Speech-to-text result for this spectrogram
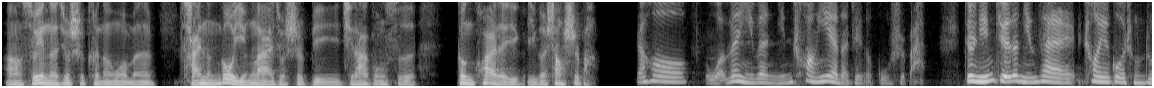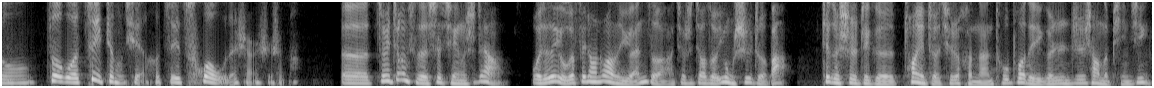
啊，所以呢，就是可能我们才能够迎来就是比其他公司更快的一个一个上市吧。然后我问一问您创业的这个故事吧，就是您觉得您在创业过程中做过最正确和最错误的事儿是什么？呃，最正确的事情是这样，我觉得有个非常重要的原则啊，就是叫做用师者霸。这个是这个创业者其实很难突破的一个认知上的瓶颈。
